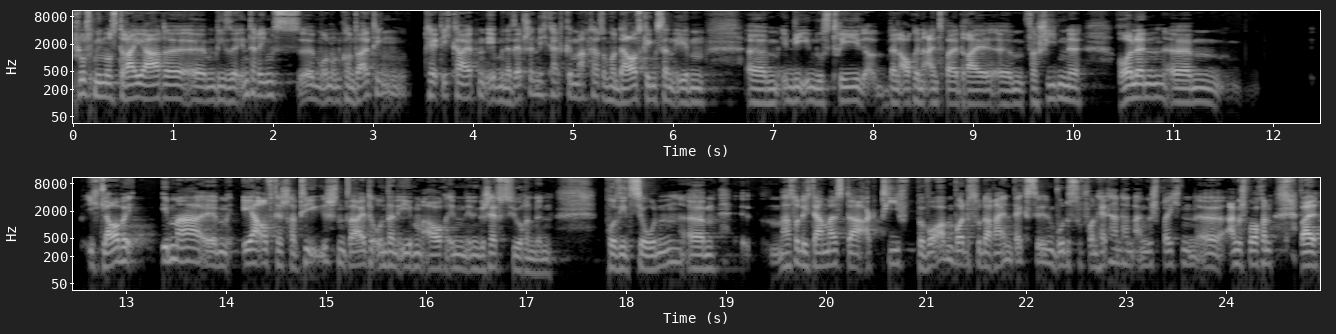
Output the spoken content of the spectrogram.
plus minus drei Jahre ähm, diese Interims- ähm, und, und Consulting-Tätigkeiten eben in der Selbstständigkeit gemacht hast und von daraus ging es dann eben ähm, in die Industrie, dann auch in ein, zwei, drei ähm, verschiedene Rollen. Ich glaube, immer ähm, eher auf der strategischen Seite und dann eben auch in, in geschäftsführenden Positionen. Ähm, hast du dich damals da aktiv beworben? Wolltest du da reinwechseln? Wurdest du von Headhuntern angesprochen? Äh, angesprochen? Weil, äh,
